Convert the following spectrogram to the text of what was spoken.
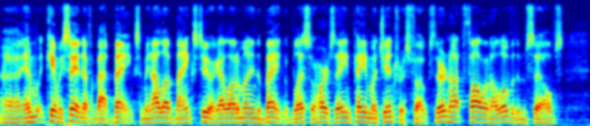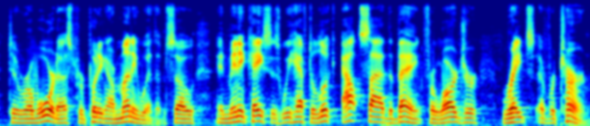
Uh, and can we say enough about banks? I mean, I love banks too. I got a lot of money in the bank, but bless their hearts, they ain't paying much interest, folks. They're not falling all over themselves to reward us for putting our money with them. So, in many cases, we have to look outside the bank for larger rates of return.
